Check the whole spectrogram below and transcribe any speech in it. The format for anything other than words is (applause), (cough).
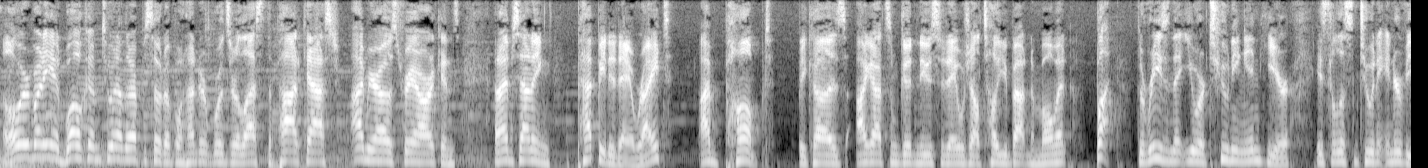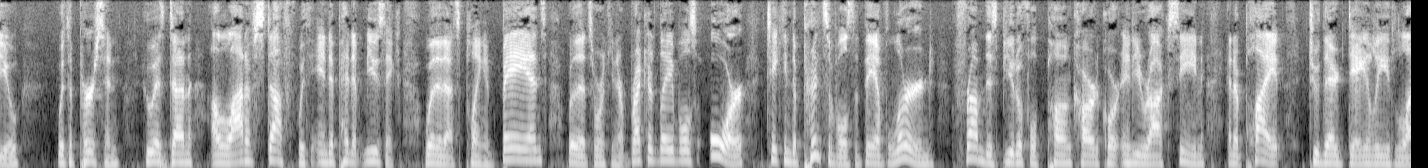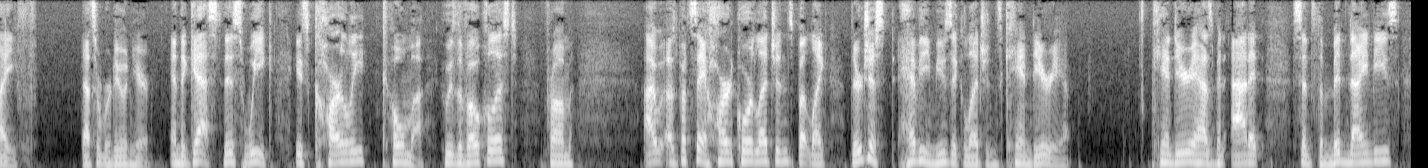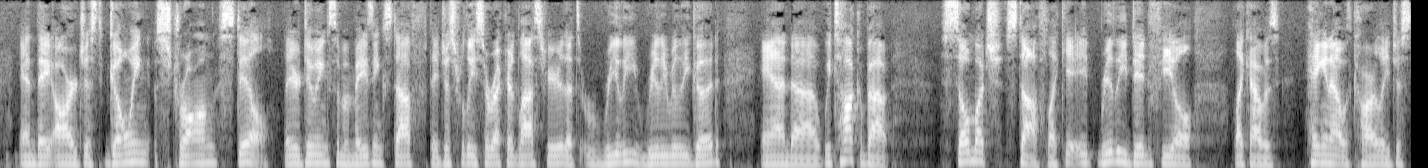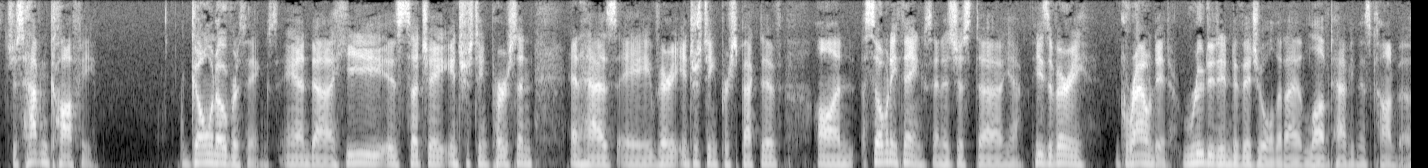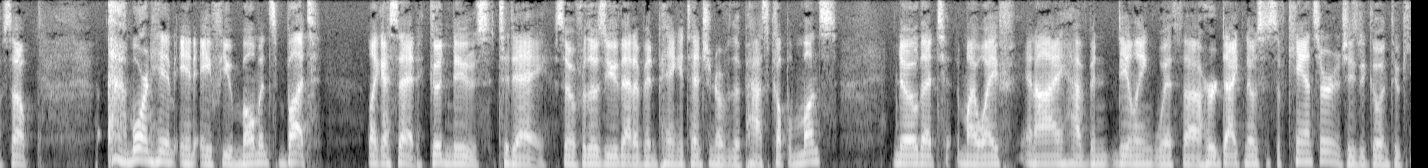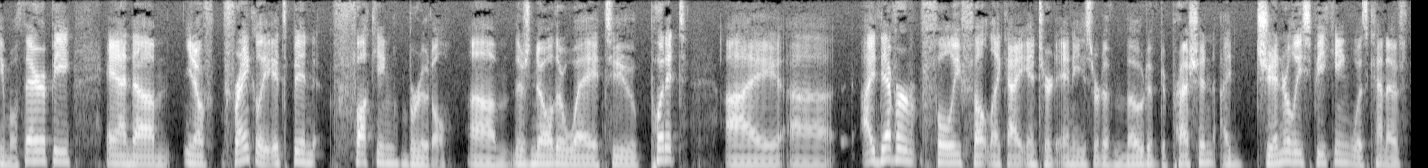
Hello, everybody, and welcome to another episode of 100 Words or Less, the podcast. I'm your host, Ray Harkins, and I'm sounding peppy today, right? I'm pumped because I got some good news today, which I'll tell you about in a moment. But the reason that you are tuning in here is to listen to an interview with a person who has done a lot of stuff with independent music, whether that's playing in bands, whether that's working at record labels, or taking the principles that they have learned from this beautiful punk, hardcore, indie rock scene and apply it to their daily life. That's what we're doing here. And the guest this week is Carley Coma, who is the vocalist from, I was about to say hardcore legends, but like they're just heavy music legends, Candiria. Candiria has been at it since the mid 90s and they are just going strong still. They are doing some amazing stuff. They just released a record last year that's really, really, really good. And uh, we talk about so much stuff. Like it, it really did feel like I was hanging out with Carley, just just having coffee, going over things. And uh, he is such a interesting person and has a very interesting perspective on so many things. And is just uh, yeah, he's a very grounded, rooted individual that I loved having this convo. So (clears throat) more on him in a few moments, but like I said, good news today. So for those of you that have been paying attention over the past couple months, know that my wife and I have been dealing with uh, her diagnosis of cancer, and she's been going through chemotherapy. And um, you know, frankly, it's been fucking brutal. Um, there's no other way to put it. I uh, I never fully felt like I entered any sort of mode of depression. I generally speaking was kind of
